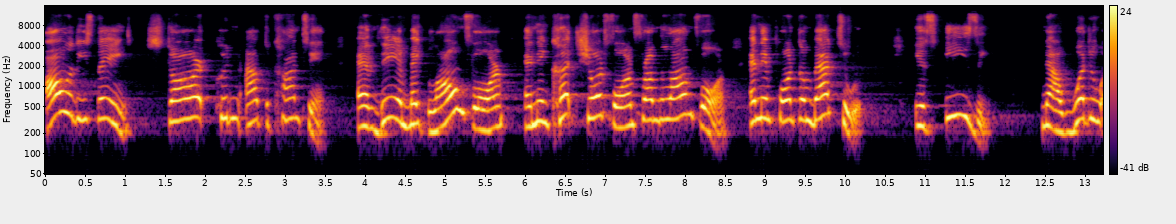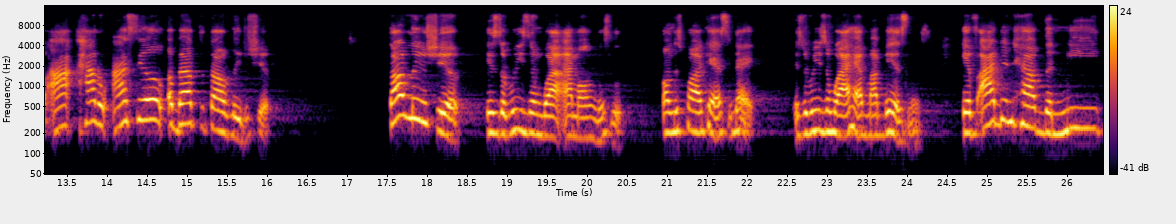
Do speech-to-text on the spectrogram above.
All of these things. Start putting out the content, and then make long form and then cut short form from the long form and then point them back to it. It's easy. Now, what do I, how do I feel about the thought leadership? Thought leadership is the reason why I'm on this on this podcast today. It's the reason why I have my business. If I didn't have the need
